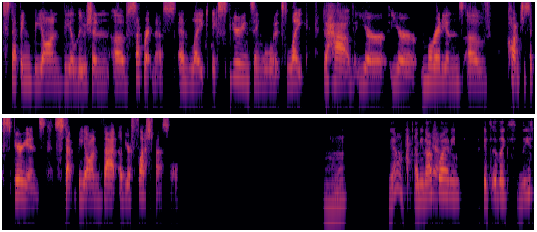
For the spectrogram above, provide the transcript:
stepping beyond the illusion of separateness and like experiencing what it's like to have your your meridians of conscious experience step beyond that of your flesh vessel Mhm. Yeah, I mean that's Yeah. why I mean it's uh, like these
